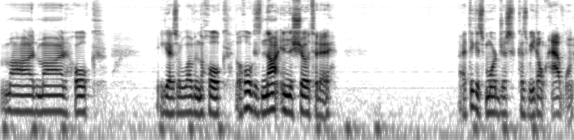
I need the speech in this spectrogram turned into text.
Mod, Mod, Hulk. You guys are loving the Hulk. The Hulk is not in the show today. I think it's more just because we don't have one,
